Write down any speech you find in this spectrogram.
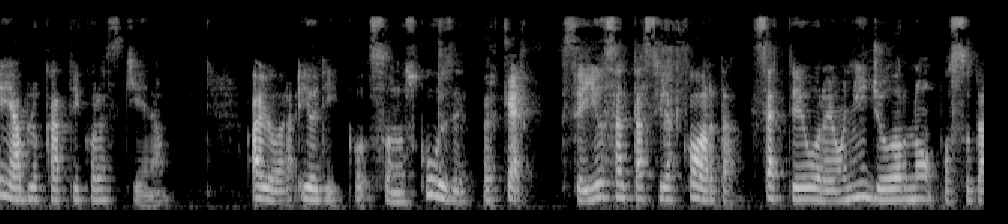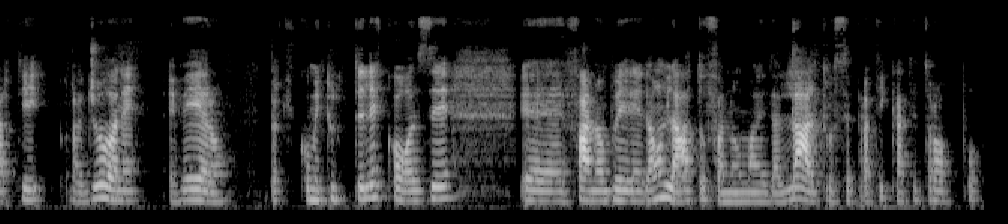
e a bloccarti con la schiena. Allora io dico sono scuse perché se io saltassi la corda sette ore ogni giorno posso darti ragione è vero perché come tutte le cose eh, fanno bene da un lato fanno male dall'altro se praticate troppo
